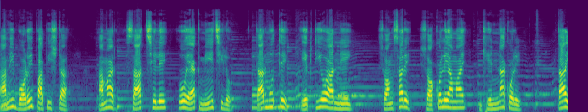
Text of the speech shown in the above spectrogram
আমি বড়ই পাপিষ্টা আমার সাত ছেলে ও এক মেয়ে ছিল, তার মধ্যে একটিও আর নেই। সংসারে সকলে আমায় ঘেন্না করে। তাই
